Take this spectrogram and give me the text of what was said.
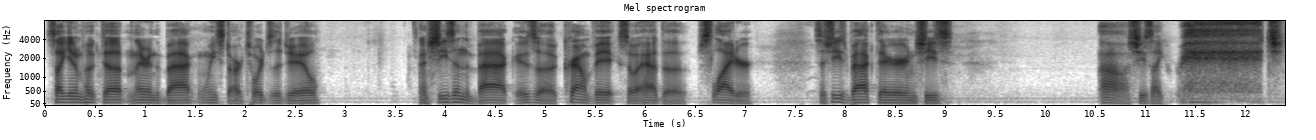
So I get him hooked up, and they're in the back, and we start towards the jail. And she's in the back. It's a Crown Vic, so it had the slider. So she's back there, and she's, oh, she's like, Rich.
